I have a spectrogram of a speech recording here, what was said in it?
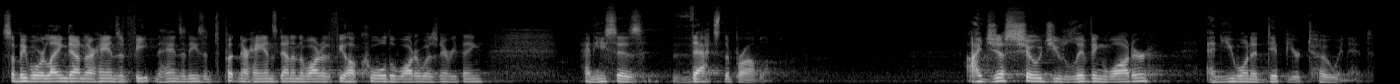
some people were laying down their hands and feet and hands and knees and putting their hands down in the water to feel how cool the water was and everything. And he says, That's the problem. I just showed you living water, and you want to dip your toe in it.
